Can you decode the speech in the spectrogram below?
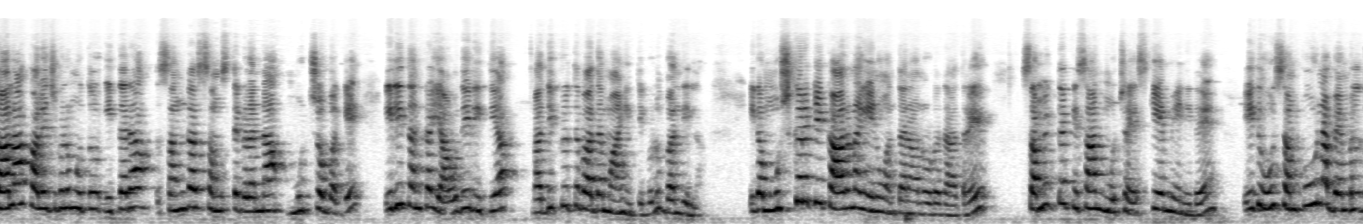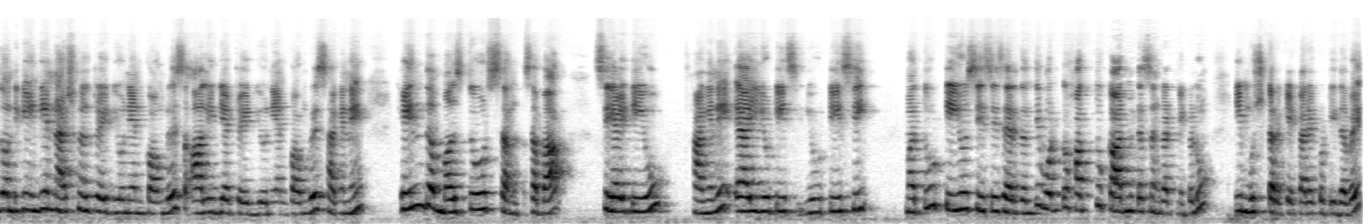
ಶಾಲಾ ಕಾಲೇಜುಗಳು ಮತ್ತು ಇತರ ಸಂಘ ಸಂಸ್ಥೆಗಳನ್ನ ಮುಚ್ಚೋ ಬಗ್ಗೆ ಇಲ್ಲಿ ತನಕ ಯಾವುದೇ ರೀತಿಯ ಅಧಿಕೃತವಾದ ಮಾಹಿತಿಗಳು ಬಂದಿಲ್ಲ. ಈಗ ಮುಷ್ಕರಕ್ಕೆ ಕಾರಣ ಏನು ಅಂತ ನಾವು ನೋಡೋದಾದ್ರೆ Samyukta Kisan Morcha S K M ಏನಿದೆ? ಇದು ಸಂಪೂರ್ಣ ಬೆಂಬಲದೊಂದಿಗೆ Indian National Trade Union Congress All India Trade Union Congress ಹಾಗೇನೆ ಹಿಂದ್ ಮಜ್ದೂರ್ ಸಭಾ ಸಿಐಟಿಯು ಹಾಗೇನೆ ಯುಟಿಸಿ ಯುಟಿಸಿ ಮತ್ತು ಟಿಯುಸಿಸಿ ಸೇರಿದಂತೆ ಒಟ್ಟು ಹತ್ತು ಕಾರ್ಮಿಕ ಸಂಘಟನೆಗಳು ಈ ಮುಷ್ಕರಕ್ಕೆ ಕರೆ ಕೊಟ್ಟಿದ್ದಾವೆ.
